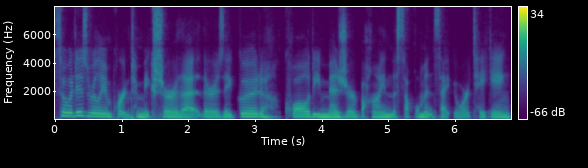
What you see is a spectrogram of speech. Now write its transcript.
So it is really important to make sure that there is a good quality measure behind the supplements that you're taking,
